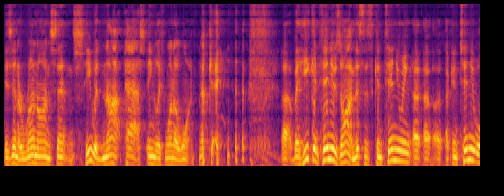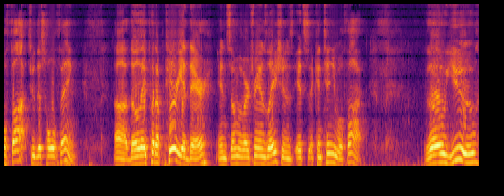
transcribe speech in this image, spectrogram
is in a run on sentence. He would not pass English 101. Okay. uh, but he continues on. This is continuing a, a, a continual thought through this whole thing. Uh, though they put a period there in some of our translations, it's a continual thought. Though you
